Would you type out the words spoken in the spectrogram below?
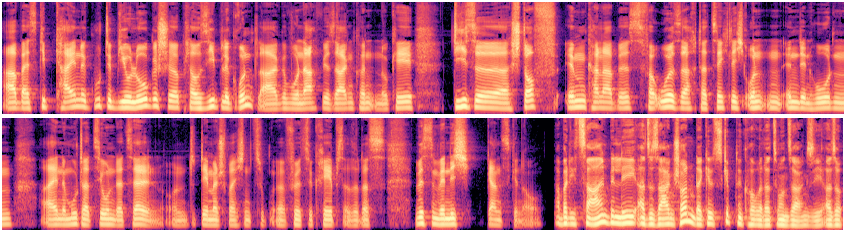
aber es gibt keine gute biologische, plausible Grundlage, wonach wir sagen könnten, okay, dieser Stoff im Cannabis verursacht tatsächlich unten in den Hoden eine Mutation der Zellen und dementsprechend zu, äh, führt zu Krebs. Also das wissen wir nicht ganz genau. Aber die Zahlen belegen, also sagen schon, da gibt, es gibt eine Korrelation, sagen Sie. Also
